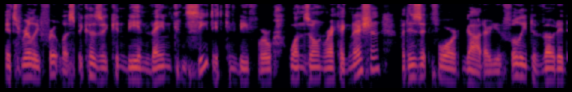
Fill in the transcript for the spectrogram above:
it's really fruitless because it can be in vain conceit. It can be for one's own recognition, but is it for God? Are you fully devoted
